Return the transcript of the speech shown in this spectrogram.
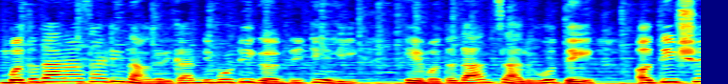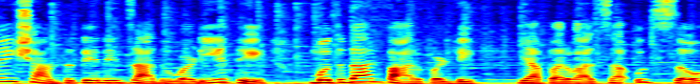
मतदानासाठी नागरिकांनी मोठी गर्दी केली. हे मतदान चालू होते. अतिशय शांततेने जाधववाडी येथे मतदान पार पडले. या पर्वाचा उत्सव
